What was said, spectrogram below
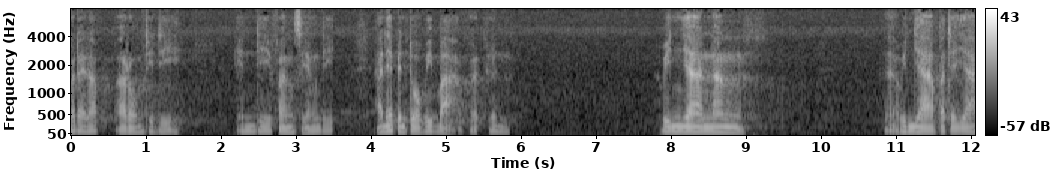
ก็ได้รับอารมณ์ที่ดี เห็นดีฟังเสียงดี อันนี้เป็นตัววิบากเกิดขึ้น วิญญาณัง วิญญาปัจจยา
